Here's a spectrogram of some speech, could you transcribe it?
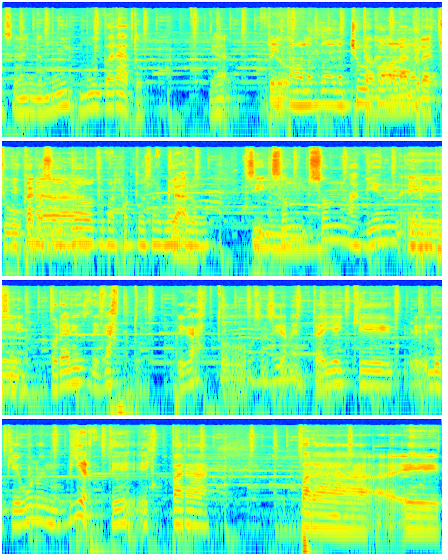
o se vende muy, muy barato. ¿ya? Pero, estamos hablando de la chúcara. estamos hablando de la chúcara. soy yo, que para el partido ser Claro. Sí, y- son, son más bien eh, horarios de gasto. gasto sencillamente. Ahí hay que, eh, lo que uno invierte es para, para eh,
